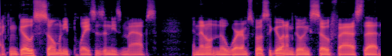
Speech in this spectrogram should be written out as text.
I can go so many places in these maps, and I don't know where I'm supposed to go, and I'm going so fast that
